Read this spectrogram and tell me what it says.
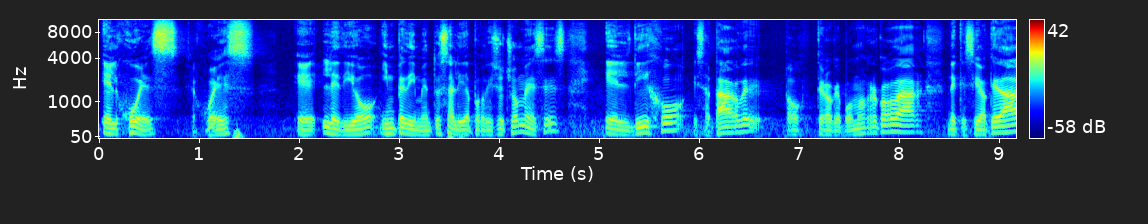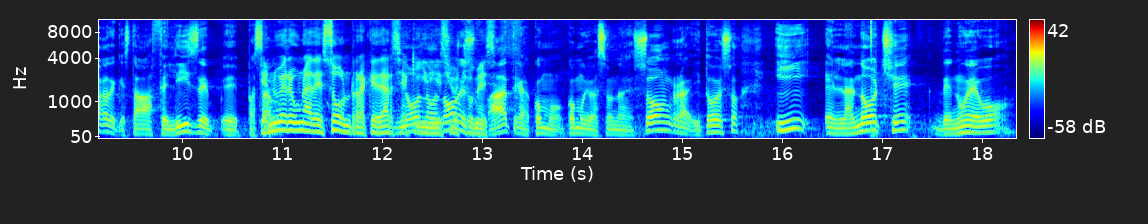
el juez, el juez eh, le dio impedimento de salida por 18 meses. Él dijo esa tarde, creo que podemos recordar, de que se iba a quedar, de que estaba feliz de eh, pasar. Que no era una deshonra quedarse aquí no, 18 no, en meses. patria, ¿cómo, ¿cómo iba a ser una deshonra y todo eso? Y en la noche, de nuevo,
